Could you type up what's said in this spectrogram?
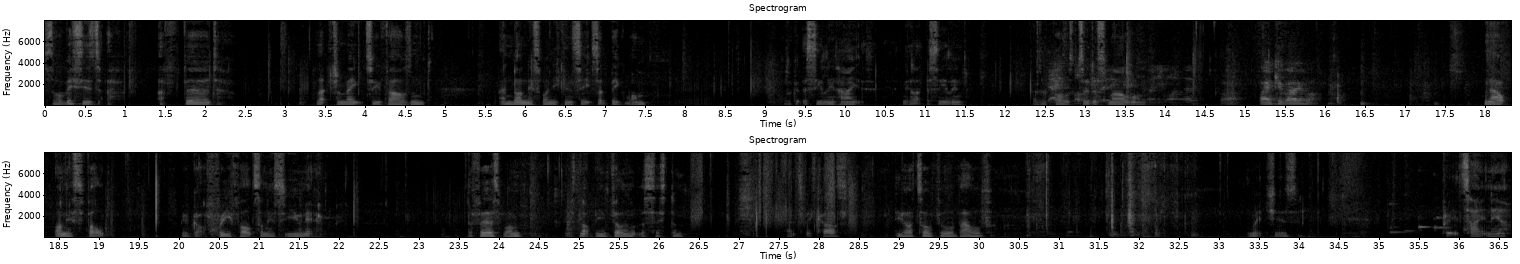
So this is a third ElectraMate 2000 and on this one you can see it's a big one. Look at the ceiling height, it's like the ceiling as opposed to the smaller one. Thank you very much. Now on this fault we've got three faults on this unit. The first one is not been filling up the system. That's because the autofill valve which is pretty tight in here.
